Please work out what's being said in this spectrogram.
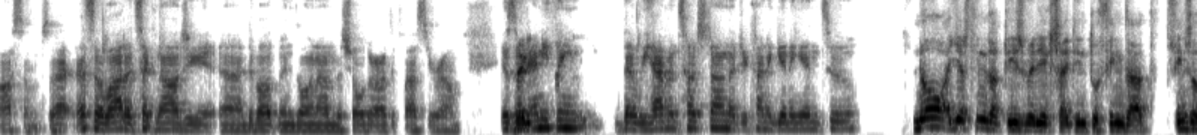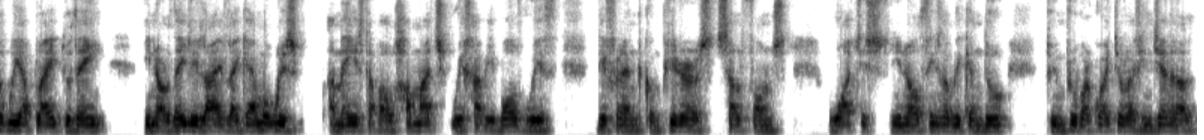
Awesome. So that, that's a lot of technology uh, development going on in the shoulder arthroplasty realm. Is there anything that we haven't touched on that you're kind of getting into? No, I just think that it's very exciting to think that things that we apply today in our daily life, like I'm always amazed about how much we have evolved with different computers, cell phones, watches, you know, things that we can do to improve our quality of life in general.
